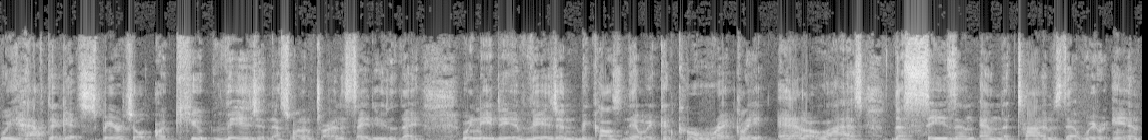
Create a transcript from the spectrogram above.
We have to get spiritual acute vision. That's what I'm trying to say to you today. We need the vision because then we can correctly analyze the season and the times that we're in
